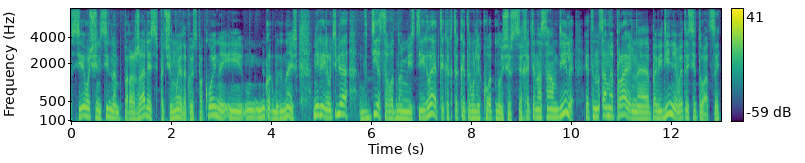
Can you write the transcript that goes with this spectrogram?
все очень сильно поражались, почему я такой спокойный. И, ну, как бы, знаешь, мне говорили, у тебя в детство в одном месте играет, ты как-то к этому легко относишься. Хотя на самом деле это самое правильное поведение в этой ситуации.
